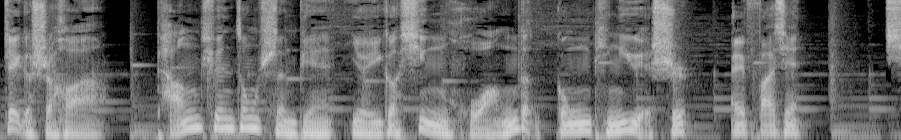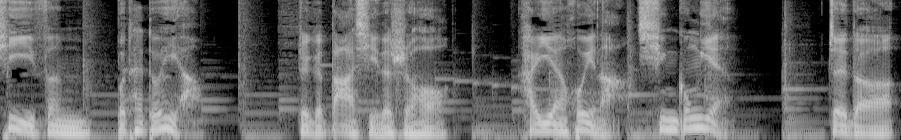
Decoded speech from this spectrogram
这个时候啊，唐玄宗身边有一个姓黄的宫廷乐师，哎，发现气氛不太对呀。这个大喜的时候开宴会呢，庆功宴，这得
